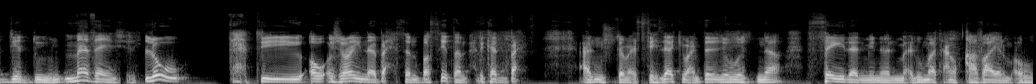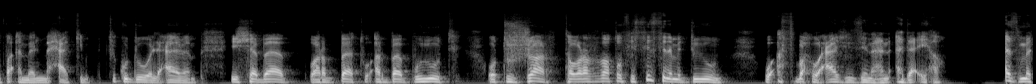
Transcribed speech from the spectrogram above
ديال الديون؟ ماذا يجري؟ لو تحت أو أجرينا بحثا بسيطا كان بحث عن المجتمع الاستهلاكي وعندنا وجدنا سيلا من المعلومات عن القضايا المعروضة أمام المحاكم في كل دول العالم. لشباب وربات وأرباب بيوت وتجار تورطوا في سلسلة من الديون وأصبحوا عاجزين عن أدائها. أزمة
